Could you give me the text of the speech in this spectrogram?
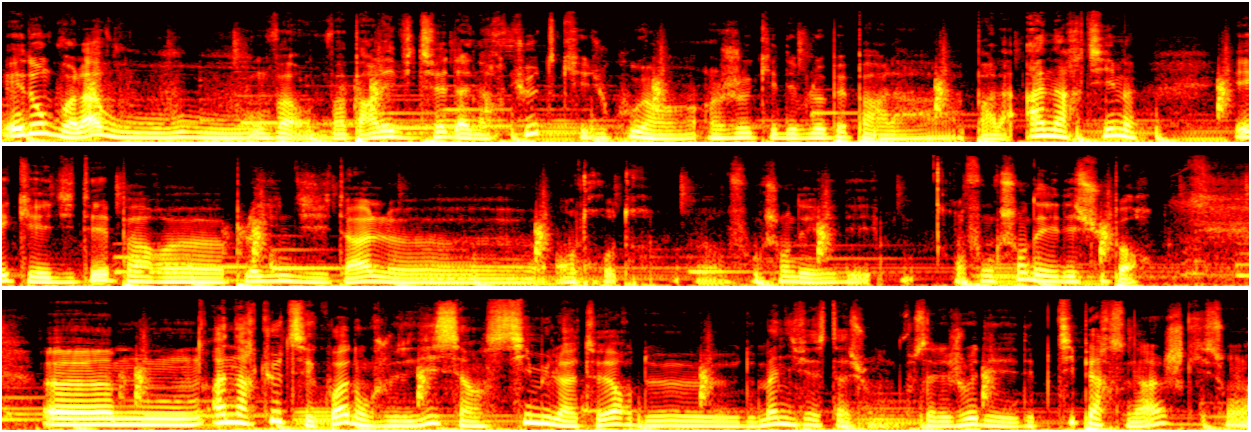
Et donc voilà, on, va, on, va, parler vite fait d'Anarcute, qui est du coup un, jeu qui est développé par la, par la Anar Team et qui est édité par euh, Plugin Digital, euh, entre autres, en fonction des, en fonction des, supports. Euh, Anarcute, c'est quoi? Donc je vous ai dit, c'est un simulateur de, manifestation. Vous allez jouer des, petits personnages qui sont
